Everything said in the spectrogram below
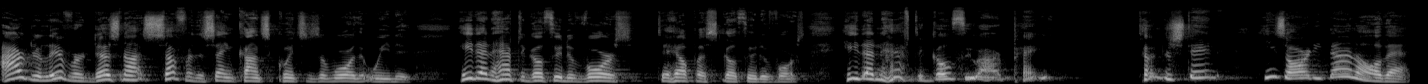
our deliverer does not suffer the same consequences of war that we do. He doesn't have to go through divorce to help us go through divorce, he doesn't have to go through our pain to understand. He's already done all that.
